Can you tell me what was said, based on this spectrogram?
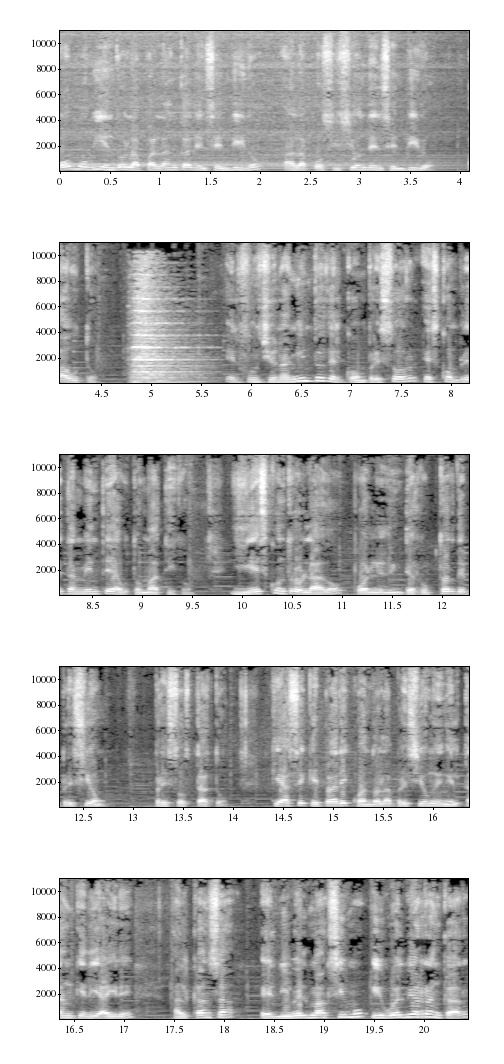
o moviendo la palanca de encendido a la posición de encendido, auto. El funcionamiento del compresor es completamente automático y es controlado por el interruptor de presión, presostato, que hace que pare cuando la presión en el tanque de aire alcanza el nivel máximo y vuelve a arrancar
